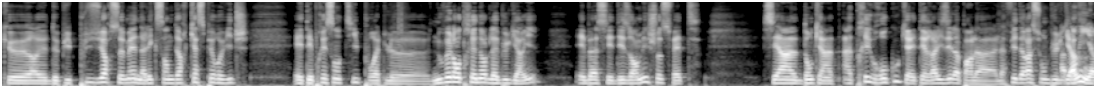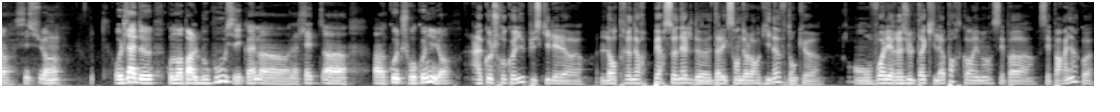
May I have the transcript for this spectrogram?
que depuis plusieurs semaines, Alexander Kasperovic était pressenti pour être le nouvel entraîneur de la Bulgarie. Et ben c'est désormais chose faite. C'est un, donc un, un très gros coup qui a été réalisé là par la, la fédération Ah bulgare. bah oui, hein, c'est sûr. Mm. hein. Au-delà de qu'on en parle beaucoup, c'est quand même un athlète, un, un coach reconnu. hein. Un coach reconnu puisqu'il est le- l'entraîneur personnel de- d'Alexander Lorginov. Donc euh, on voit les résultats qu'il apporte quand même. C'est pas, c'est pas rien quoi.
